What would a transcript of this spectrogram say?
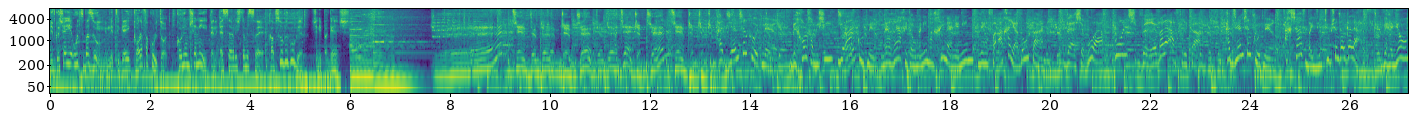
מפגשי ייעוץ בזום עם נציגי כל הפקולטות. כל יום שני, בין 10 ל-12. חפשו בגוגל. שניפגש. ג'ם, ג'ם, ג'ם, ג'ם, ג'ם, ג'ם, ג'ם, הג'ם, ג'ם, ג'ם, ג'ם, ג'ם, ג'ם, ג'ם. הג'ם של קוטנר. בכל חמישי יואב קוטנר מארח את האומנים הכי מעניינים להופעה חיה באולפן. והשבוע פונץ' ורבע לאפריקה. הג'ם של קוטנר, עכשיו ביוטיוב של גלגלצ. והיום,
